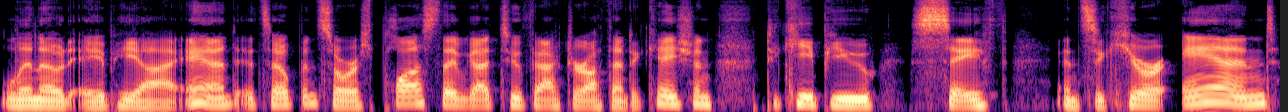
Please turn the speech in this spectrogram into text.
Linode API and it's open source. Plus, they've got two factor authentication to keep you safe and secure and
